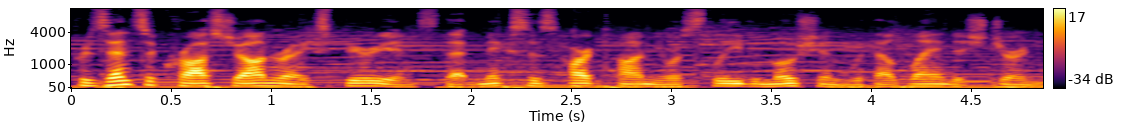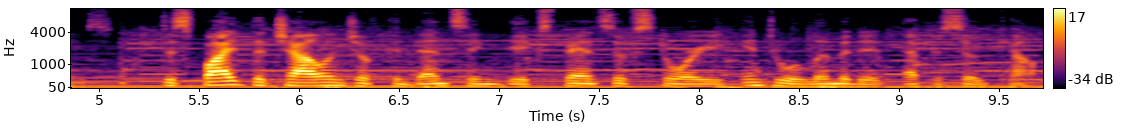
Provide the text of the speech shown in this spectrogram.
presents a cross-genre experience that mixes heart-on-your-sleeve emotion with outlandish journeys, despite the challenge of condensing the expansive story into a limited episode count.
